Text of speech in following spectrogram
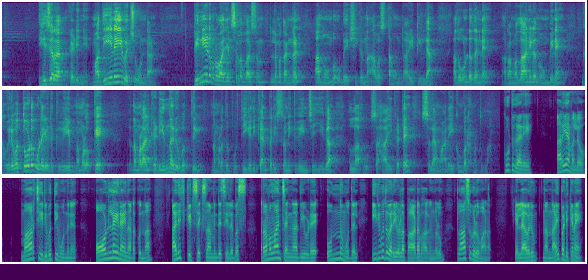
ഹിജറ കഴിഞ്ഞ് മദീനയിൽ വെച്ചുകൊണ്ടാണ്. പിന്നീട് പ്രവാചകൻ സല്ലല്ലാഹു അലൈഹി വസല്ലമ തങ്ങൾ ആ നോമ്പ് ഉപേക്ഷിക്കുന്ന അവസ്ഥ ഉണ്ടായിട്ടില്ല. അതുകൊണ്ട് തന്നെ റമദാനിലെ നോമ്പിനെ ഗൗരവത്തോടു കൂടെ എടുക്കുകയും നമ്മളൊക്കെ നമ്മളാൽ കഴിയുന്ന രൂപത്തിൽ നമ്മളത് പൂർത്തീകരിക്കാൻ പരിശ്രമിക്കുകയും ചെയ്യുക. അള്ളാഹു സഹായിക്കട്ടെ. അസ്സലാമു അലൈക്കും വറഹമത്തുള്ള കൂട്ടുകാരെ അറിയാമല്ലോ മാർച്ച് ഇരുപത്തിമൂന്നിന് ഓൺലൈനായി നടക്കുന്ന അലിഫ് കിഡ്സ് എക്സാമിന്റെ സിലബസ് റമലാൻ ചങ്ങാതിയുടെ ഒന്നു മുതൽ ഇരുപത് വരെയുള്ള പാഠഭാഗങ്ങളും ക്ലാസുകളുമാണ്. എല്ലാവരും നന്നായി പഠിക്കണേ.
